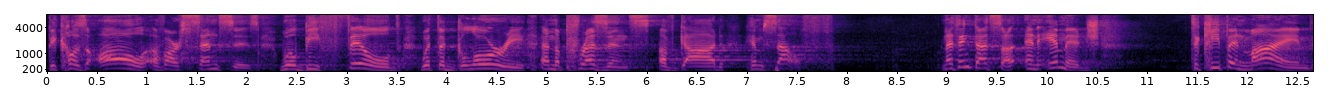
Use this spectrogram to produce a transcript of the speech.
Because all of our senses will be filled with the glory and the presence of God Himself. And I think that's a, an image to keep in mind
